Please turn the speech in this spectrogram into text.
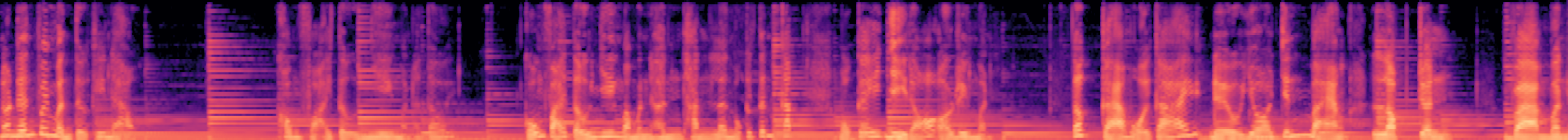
Nó đến với mình từ khi nào? Không phải tự nhiên mà nó tới. Cũng phải tự nhiên mà mình hình thành lên một cái tính cách một cái gì đó ở riêng mình. Tất cả mọi cái đều do chính bạn lập trình. Và mình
